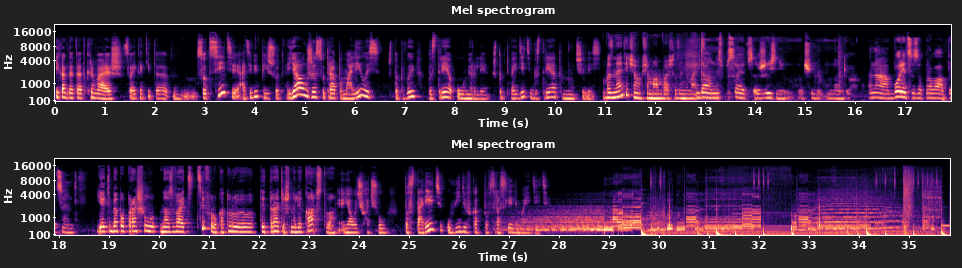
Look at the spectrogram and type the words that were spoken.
И когда ты открываешь свои какие-то соцсети, а тебе пишут, я уже с утра помолилась, чтобы вы быстрее умерли, чтобы твои дети быстрее отмучились. Вы знаете, чем вообще мама ваша занимается? Да, она спасается жизни очень многих. Она борется за права пациентов. Я тебя попрошу назвать цифру, которую ты тратишь на лекарства. Я очень хочу постареть, увидев, как повзрослели мои дети.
